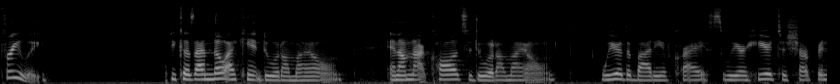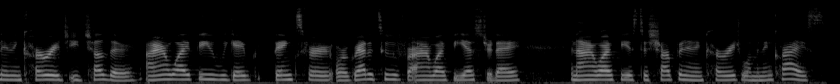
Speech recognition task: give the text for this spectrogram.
freely? Because I know I can't do it on my own, and I'm not called to do it on my own. We are the body of Christ. We are here to sharpen and encourage each other. Iron Wifey, we gave thanks for or gratitude for Iron Wifey yesterday, and Iron Wifey is to sharpen and encourage women in Christ.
